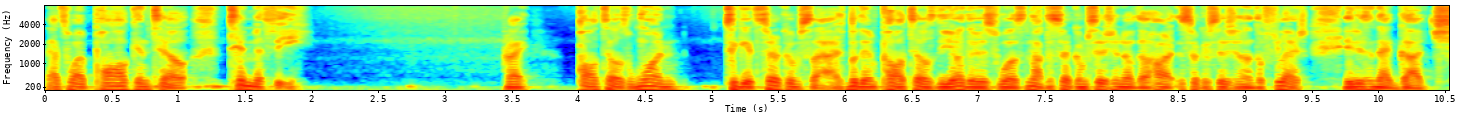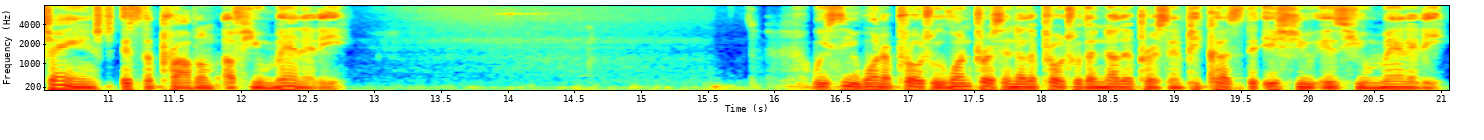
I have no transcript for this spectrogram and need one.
That's why Paul can tell Timothy, right? Paul tells one to get circumcised, but then Paul tells the others, well, it's not the circumcision of the heart, the circumcision of the flesh. It isn't that God changed, it's the problem of humanity. We see one approach with one person, another approach with another person, because the issue is humanity.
